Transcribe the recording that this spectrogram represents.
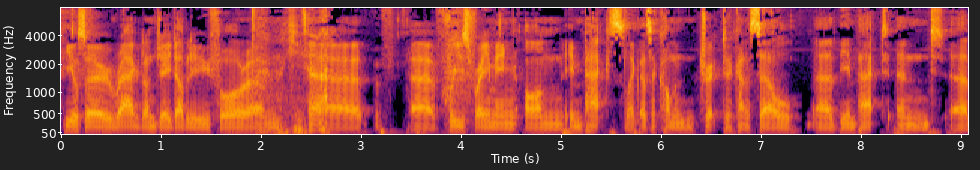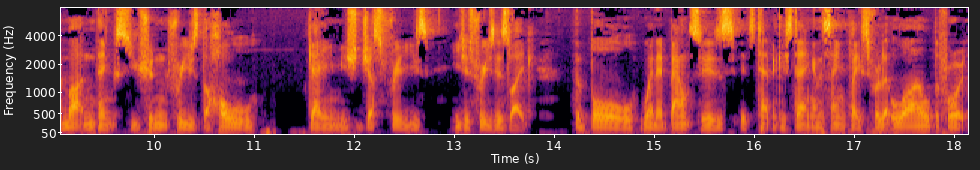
he also ragged on JW for um, uh, uh, freeze framing on impacts. Like that's a common trick to kind of sell uh, the impact. And uh, Martin thinks you shouldn't freeze the whole game. You should just freeze. He just freezes like the ball when it bounces. It's technically staying in the same place for a little while before it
